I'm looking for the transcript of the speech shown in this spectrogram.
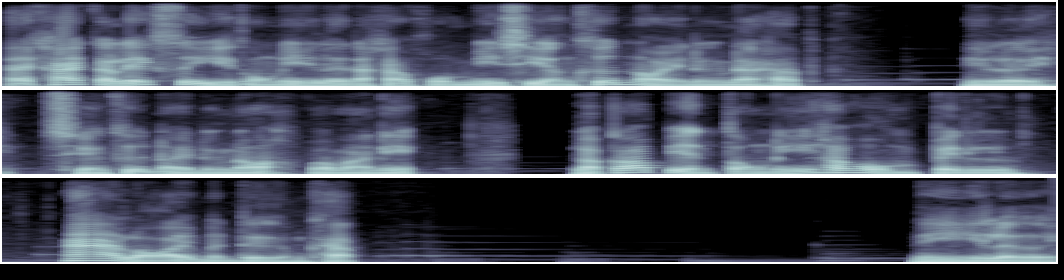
คล้ายๆกับเลข 4 ตรงนี้เลยนะครับ ผมมีเฉียงขึ้นหน่อยหนึ่งนะครับ นี่เลยเฉียงขึ้นหน่อยหนึ่งเนาะประมาณนี้ แล้วก็เปลี่ยนตรงนี้ครับผมเป็น 500 เหมือนเดิมครับ นี่เลย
